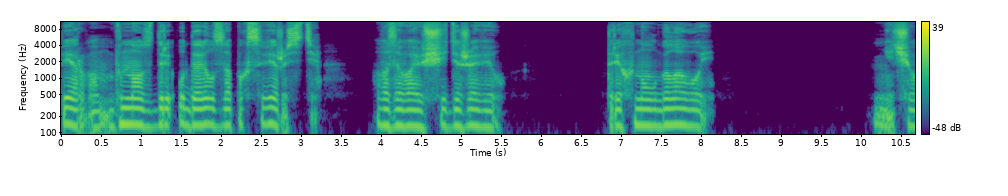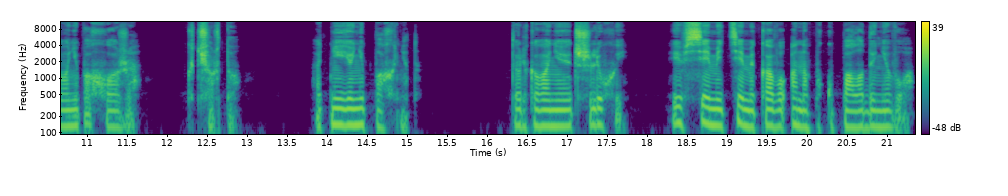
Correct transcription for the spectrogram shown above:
Первым в ноздри ударил запах свежести, вызывающий дежавю. Тряхнул головой. Ничего не похоже. К черту. От нее не пахнет. Только воняет шлюхой и всеми теми, кого она покупала до него.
